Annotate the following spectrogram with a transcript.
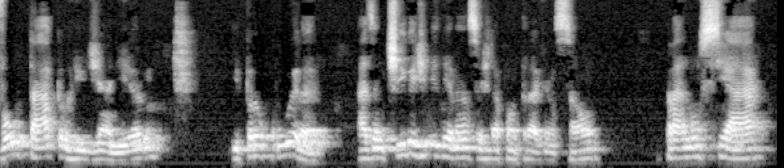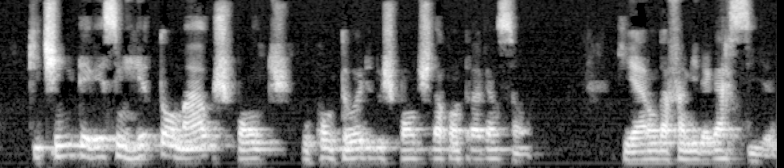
voltar para o Rio de Janeiro e procura as antigas lideranças da contravenção para anunciar que tinha interesse em retomar os pontos, o controle dos pontos da contravenção, que eram da família Garcia.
